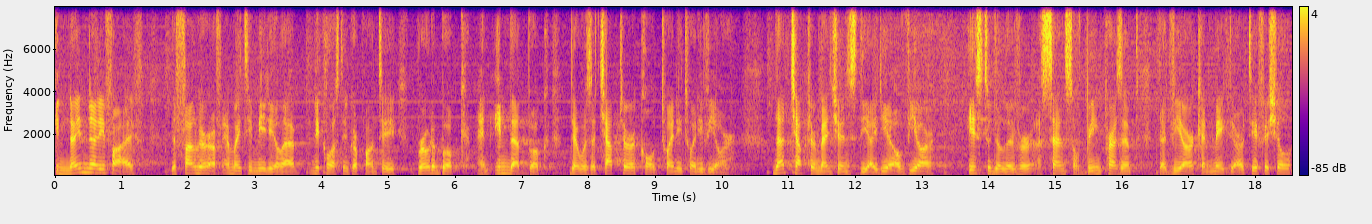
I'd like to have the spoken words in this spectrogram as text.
In 1995, the founder of MIT Media Lab, Nicholas Negroponte, wrote a book, and in that book, there was a chapter called 2020 VR. That chapter mentions the idea of VR is to deliver a sense of being present that VR can make the artificial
